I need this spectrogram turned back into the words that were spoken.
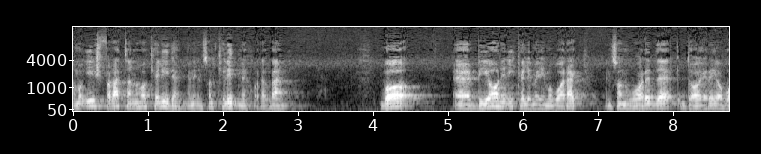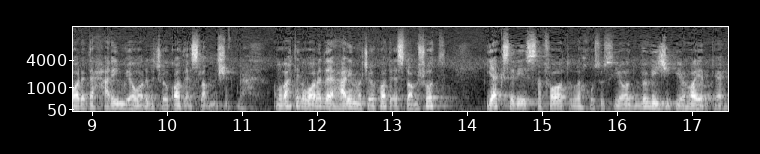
اما ایش فقط تنها کلیده یعنی انسان کلید می‌خوره و با بیان این کلمه مبارک انسان وارد دایره یا وارد حریم یا وارد چوکات اسلام میشه. اما وقتی که وارد حریم و چوکات اسلام شد یک سری صفات و خصوصیات و ویژگی هایی که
